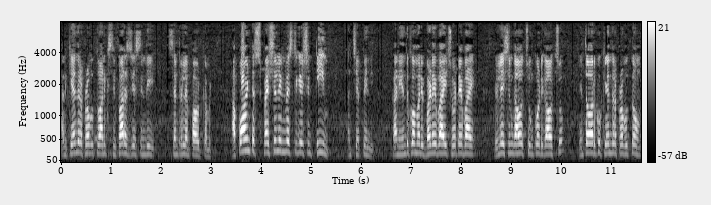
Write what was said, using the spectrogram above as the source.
అని కేంద్ర ప్రభుత్వానికి సిఫారసు చేసింది central empowered committee. Appoint special investigation team అని చెప్పింది. కానీ ఎందుకో మరి బడేబాయ్ చోటేబాయ్ రిలేషన్ కావచ్చు ఇంకోటి కావచ్చు ఇంతవరకు కేంద్ర ప్రభుత్వం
